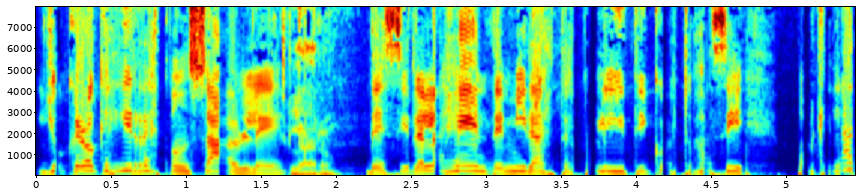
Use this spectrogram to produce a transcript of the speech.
yo creo que es irresponsable claro. decirle a la gente, mira, esto es político, esto es así, porque la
